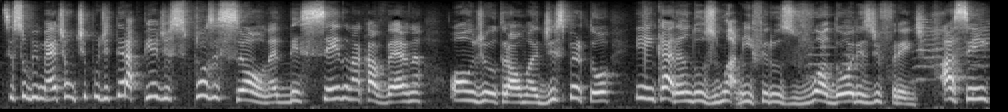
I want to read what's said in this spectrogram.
se submete a um tipo de terapia de exposição, né, descendo na caverna onde o trauma despertou e encarando os mamíferos voadores de frente. Assim,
